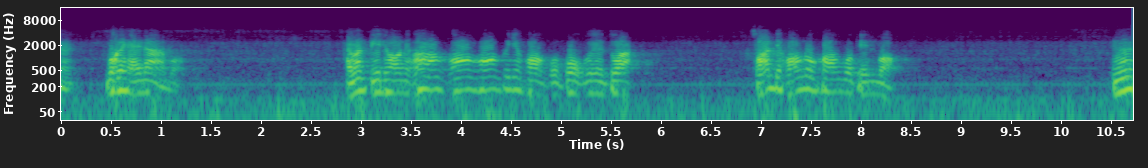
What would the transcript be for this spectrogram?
นะบ่เคยใช้หน้าบอกให้มันปีนห้องเนี่ยห้องห้องห้องคือยังห้องโกโก้คือตัว สอนที่ของลงห้องบ่เป็นบอกอืม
